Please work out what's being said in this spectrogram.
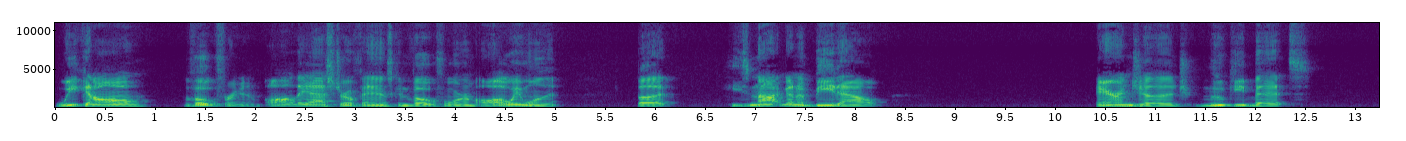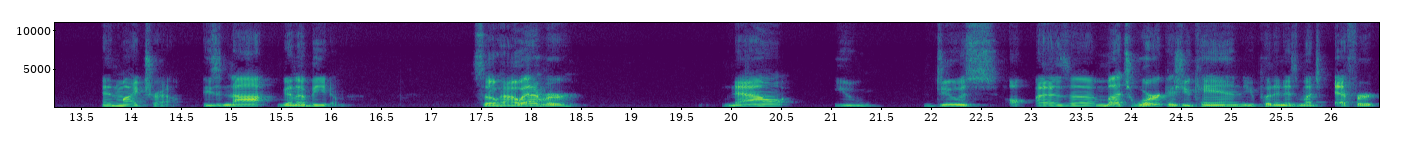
We can all vote for him. All the Astro fans can vote for him all we want, but he's not going to beat out Aaron Judge, Mookie Betts, and Mike Trout. He's not going to beat him. So, however, now you do as as uh, much work as you can. You put in as much effort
